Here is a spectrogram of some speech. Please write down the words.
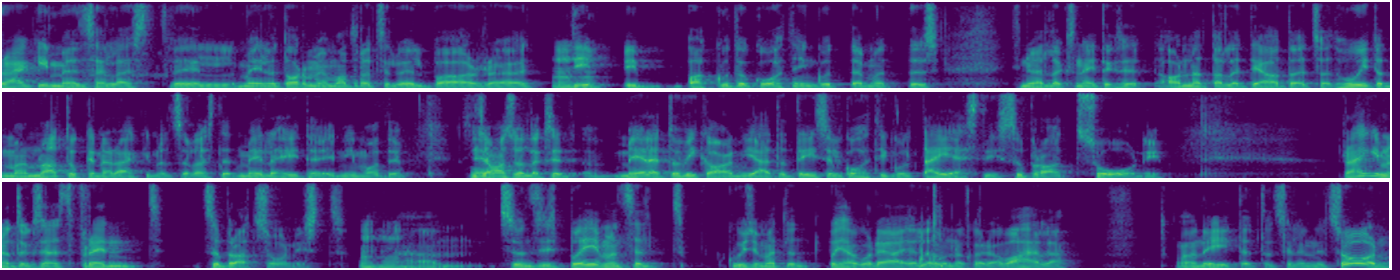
räägime sellest veel, meil on Tormi ja Madratsil veel paar mm. -hmm. tippi pakkuda kohtingute mõttes. siin öeldakse näiteks, et anna talle teada, et sa oled huvitatud, me oleme natukene rääkinud sellest, et meeleheide niimoodi. siinsamas öeldakse, et meeletu viga on jääda teisel kohtingul täiesti sõbratsooni. räägime natuke sellest friend sõbratsoonist mm. -hmm. see on siis põhimõtteliselt, kui sa mõtled Põhja-Korea ja Lõuna-Korea vahele on ehitatud selline tsoon,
